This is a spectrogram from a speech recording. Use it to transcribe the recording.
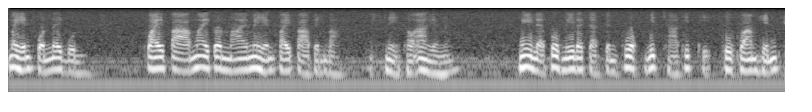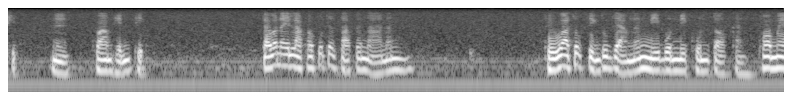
ไม่เห็นฝนได้บุญ ไฟป่าไหม้ต้นไม้ ไม่เห็นไฟป่าเป็นบาปนี่เขาอ้างอย่างนั้น นี่แหละพวกนี้เราจัดเป็นพวกมิจฉาทิฏฐิคือความเห็นผิดนะความเห็นผิด แต่ว่าในหลักพระพุทธศาสนานั้น ถือว่าทุกสิ่งทุกอย่างนั้นมีบุญมีคุณต่อกัน พ่อแม่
